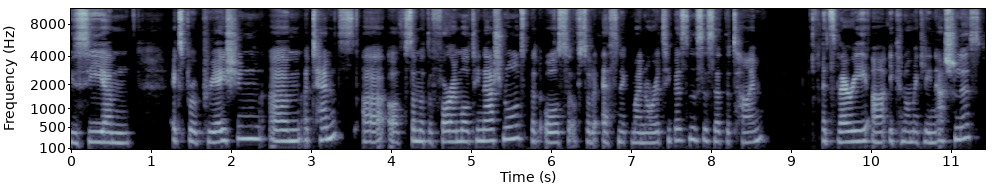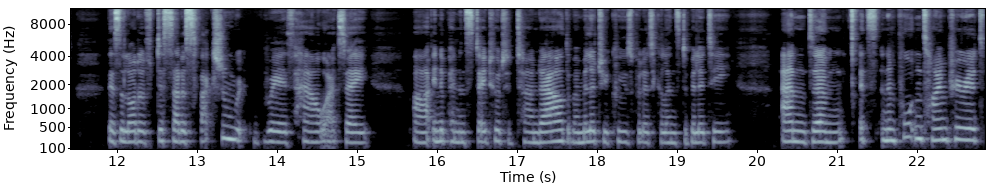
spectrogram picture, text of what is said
You see um, expropriation um, attempts uh, of some of the foreign multinationals, but also of sort of ethnic minority businesses at the time. It's very uh, economically nationalist. There's a lot of dissatisfaction with, with how I'd say uh, independent statehood had turned out. There were military coups, political instability. And um, it's an important time period.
